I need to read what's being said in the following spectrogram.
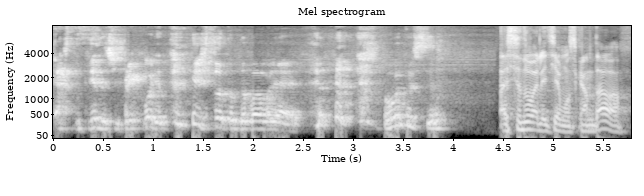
Каждый следующий приходит и что-то добавляет. Вот и все. Оседвали тему скандала,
